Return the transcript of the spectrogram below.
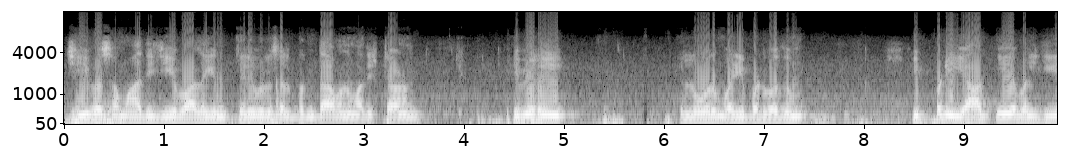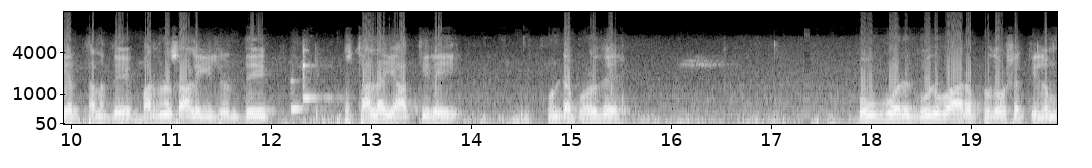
ஜீவசமாதி ஜீவாலயம் திருவிருசல் பிருந்தாவனம் அதிஷ்டானம் இவைகள் எல்லோரும் வழிபடுவதும் இப்படி யாக்ஞிய வல்கியர் தனது பர்ணசாலையிலிருந்து ஸ்தல யாத்திரை கொண்ட பொழுது ஒவ்வொரு குருவார பிரதோஷத்திலும்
